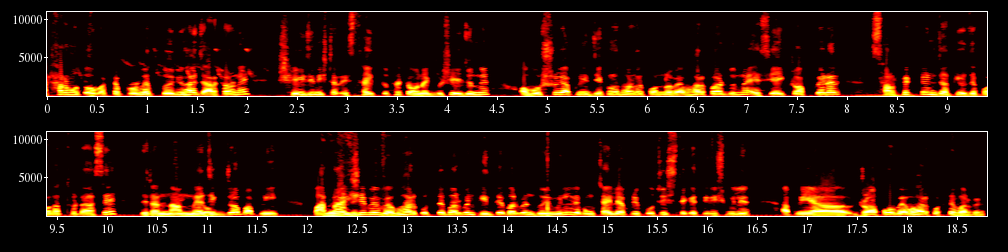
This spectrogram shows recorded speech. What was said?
আঠার মতো একটা প্রলেপ তৈরি হয় যার কারণে সেই জিনিসটার স্থায়িত্ব থাকে অনেক বেশি। এই জন্য অবশ্যই আপনি যে কোনো ধরনের পণ্য ব্যবহার করার জন্য এসিআই ক্রপ কেয়ারের সালফেক্টেন্ট জাতীয় যে পদার্থটা আছে যেটার নাম ম্যাজিক ড্রপ আপনি পাতা হিসেবে ব্যবহার করতে পারবেন কিনতে পারবেন দুই মিলির এবং চাইলে আপনি পঁচিশ থেকে তিরিশ মিলির আপনি ড্রপও ব্যবহার করতে পারবেন।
